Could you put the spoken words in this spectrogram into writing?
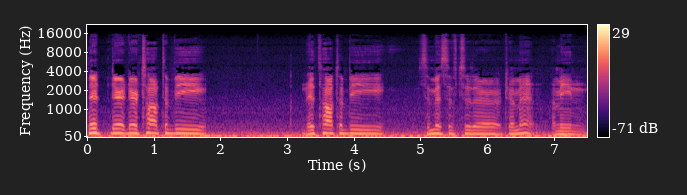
They're they're they're taught to be they're taught to be submissive to their to men. I mean,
